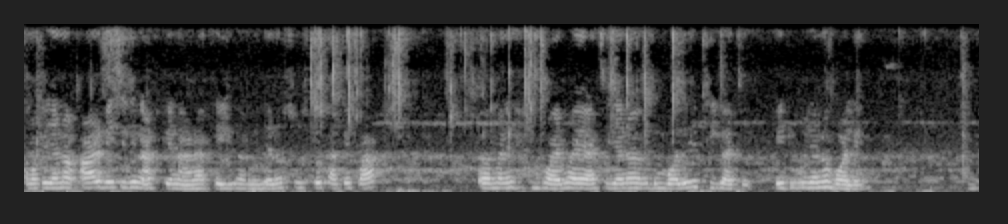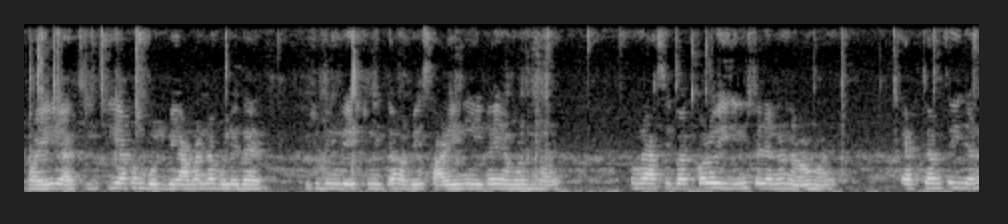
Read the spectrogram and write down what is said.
আমাকে যেন আর বেশি দিন আটকে না রাখে এইভাবে, যেন সুস্থ থাকে পা। মানে ভয় ভয়ে আছি, যেন একদম বলে যে ঠিক আছে, এইটুকু যেন বলে। ভয়েই আছি, কী এখন বলবে? আবার না বলে দেয়, কিছুদিন রেস্ট নিতে হবে, সারেনি, এটাই আমার ভয়। তোমরা আশীর্বাদ করো, এই জিনিসটা যেন না হয়। এক চান্সেই যেন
